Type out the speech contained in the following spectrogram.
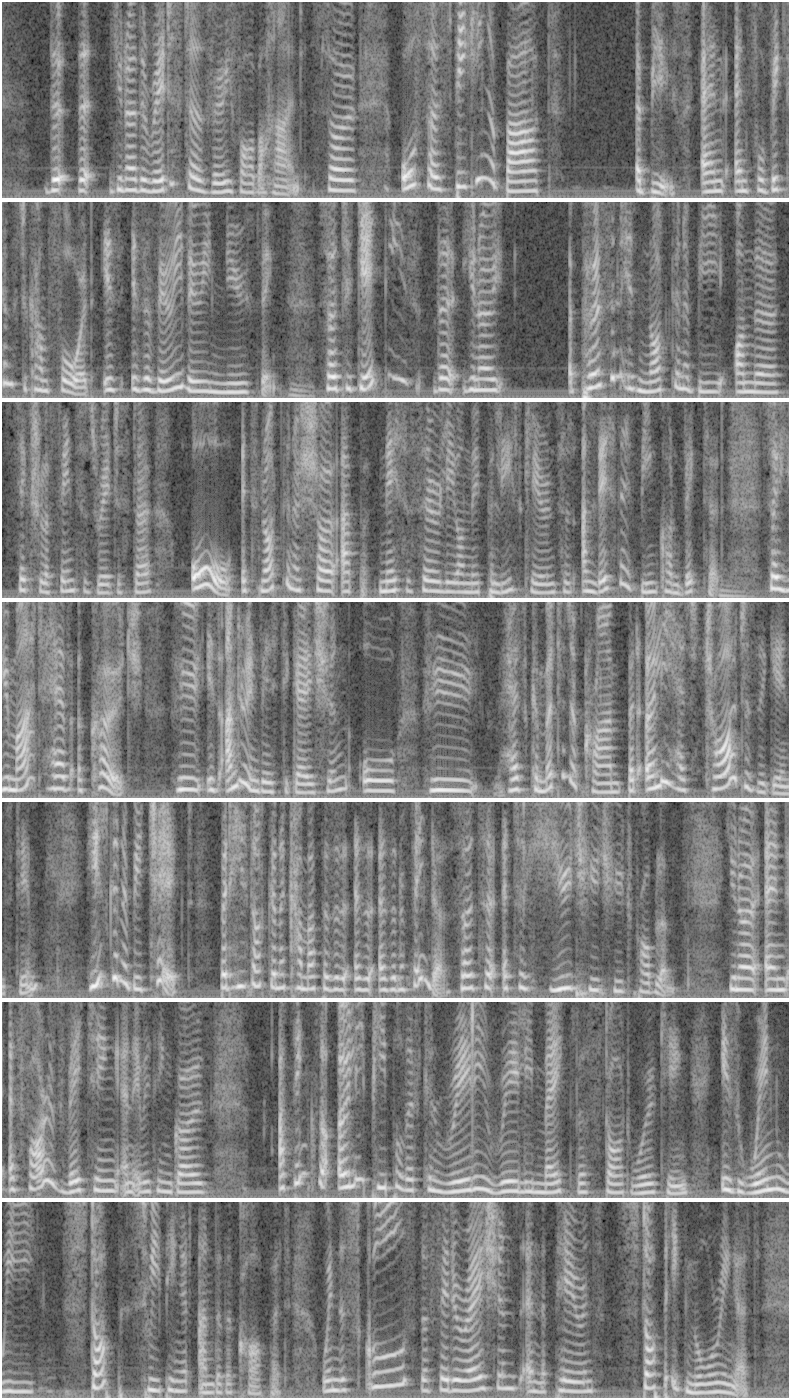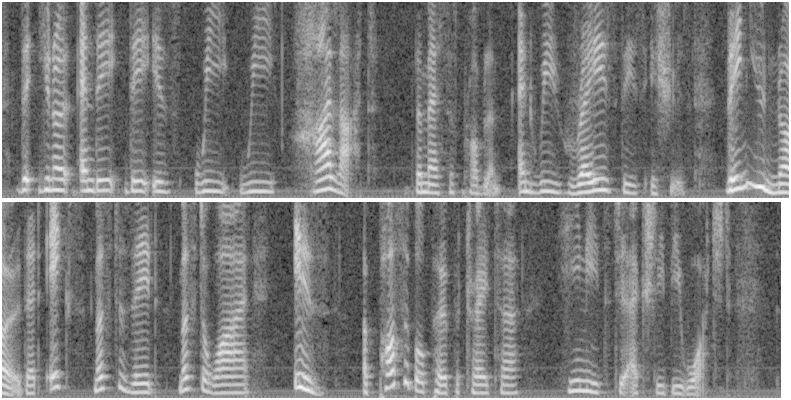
the, the you know the register is very far behind. So also speaking about abuse and and for victims to come forward is is a very very new thing. Mm. So to get these the you know a person is not going to be on the sexual offences register or it's not going to show up necessarily on their police clearances unless they've been convicted. Mm. So you might have a coach who is under investigation or who has committed a crime but only has charges against him. He's going to be checked, but he's not going to come up as, a, as, a, as an offender. So it's a it's a huge, huge, huge problem, you know. And as far as vetting and everything goes, I think the only people that can really, really make this start working is when we stop sweeping it under the carpet. When the schools, the federations, and the parents stop ignoring it. The, you know, and there, there is, we, we highlight the massive problem and we raise these issues. Then you know that X, Mr. Z, Mr. Y is a possible perpetrator. He needs to actually be watched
